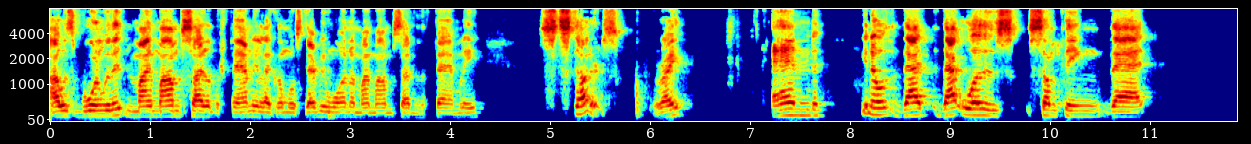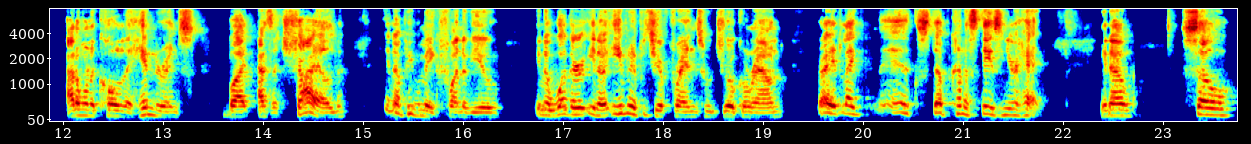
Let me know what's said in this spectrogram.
I was born with it. My mom's side of the family, like almost everyone on my mom's side of the family, stutters, right? And you know that that was something that I don't want to call it a hindrance, but as a child, you know, people make fun of you. You know, whether you know, even if it's your friends who joke around, right? Like eh, stuff kind of stays in your head, you know. So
